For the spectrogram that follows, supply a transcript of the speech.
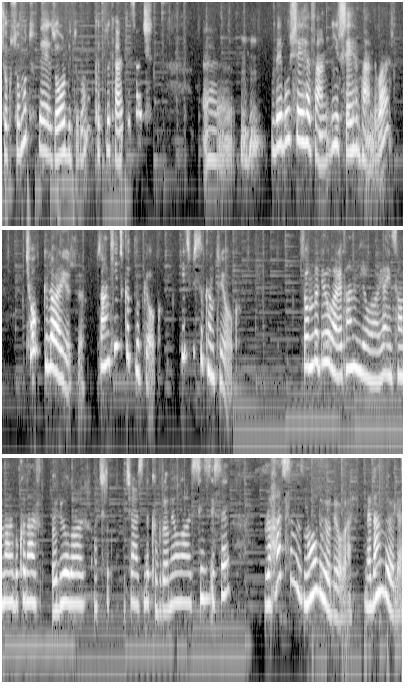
çok somut ve zor bir durum. Kıtlık herkes aç. Ee, ve bu şeyh efendi, bir şeyh efendi var Çok güler yüzlü. Sanki hiç kıtlık yok. Hiçbir sıkıntı yok. Sonunda diyorlar efendim diyorlar ya insanlar bu kadar ölüyorlar, açlık içerisinde kıvranıyorlar. Siz ise rahatsınız ne oluyor diyorlar. Neden böyle?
